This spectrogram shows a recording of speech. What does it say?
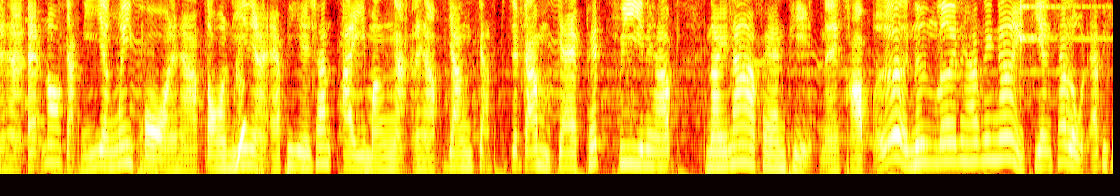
นะฮะ และนอกจากนี้ยังไม่พอนะครับ ตอนนี้เนี่ยแอปพลิเคชัน i m a n g a นะครับ ยังจัดกิจกรรมแจกเพชรฟรีนะครับ ในหน้าแฟนเพจนะครับ เออหนึ่งเลยนะครับง่ายๆ เพียงแค่โหลดแอปพลิเค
